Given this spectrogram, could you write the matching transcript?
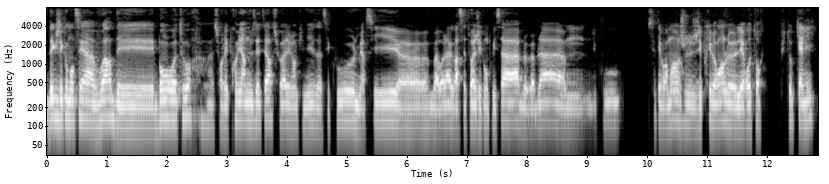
dès que j'ai commencé à avoir des bons retours euh, sur les premières newsletters, tu vois, les gens qui me disent ah, c'est cool, merci, euh, bah voilà, grâce à toi j'ai compris ça, blablabla. Euh, du coup, c'était vraiment, j'ai pris vraiment le, les retours plutôt quali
